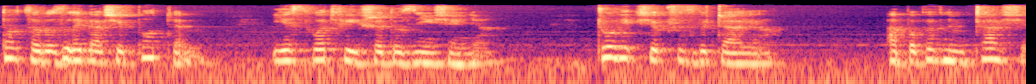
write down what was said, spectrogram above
To, co rozlega się potem, jest łatwiejsze do zniesienia. Człowiek się przyzwyczaja, a po pewnym czasie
